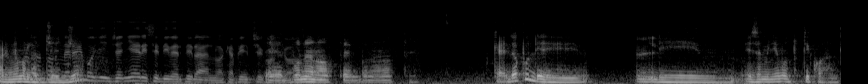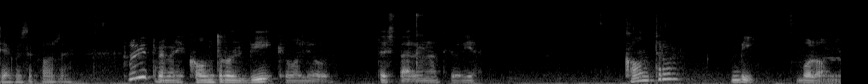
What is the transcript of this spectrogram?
Prendiamo l'aggeggio. gli ingegneri si divertiranno a capirci Eh, qualcosa. buonanotte, buonanotte. Ok, dopo li, li esaminiamo tutti quanti a queste cose. Provi a premere CTRL B che voglio testare una teoria. Control, B, Bologna.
